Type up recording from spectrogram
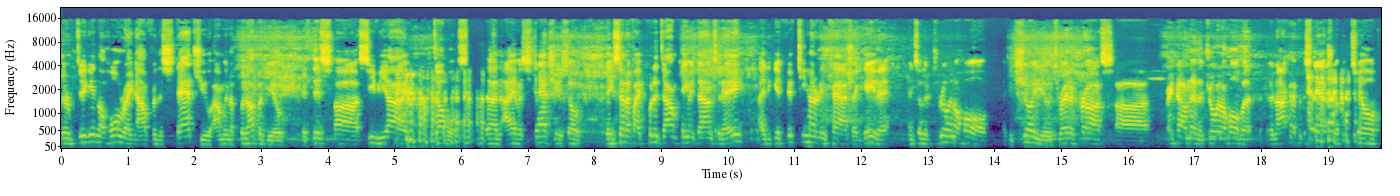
They're digging the hole right now for the statue I'm going to put up of you. If this uh, CVI doubles, then I have a statue. So they said if I put a down payment down today, I had to get fifteen hundred in cash. I gave it, and so they're drilling a hole. I can show you. It's right across. Uh, right down there. They're drilling a hole, but they're not going to put the statue up until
